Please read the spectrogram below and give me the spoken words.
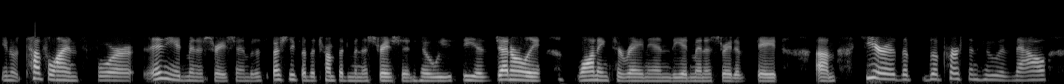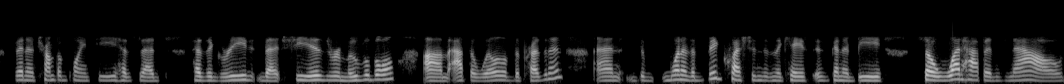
you know, tough lines for any administration, but especially for the Trump administration, who we see as generally wanting to rein in the administrative state. Um, here, the the person who has now been a Trump appointee has said has agreed that she is removable um, at the will of the president. And the, one of the big questions in the case is going to be: so what happens now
